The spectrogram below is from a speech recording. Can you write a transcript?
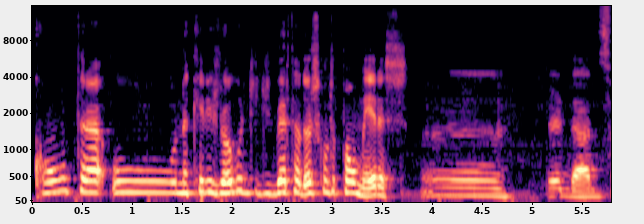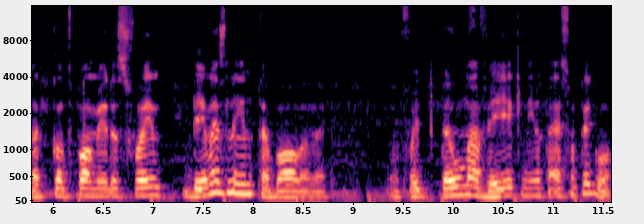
contra o. naquele jogo de Libertadores contra o Palmeiras. Hum, verdade. Só que contra o Palmeiras foi bem mais lenta a bola, né? Não foi tão na veia que nem o Tyson pegou.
